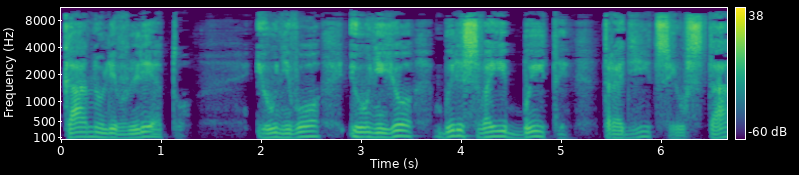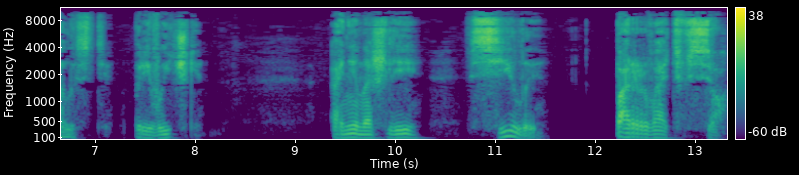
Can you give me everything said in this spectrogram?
канули в лету. И у него, и у нее были свои быты, традиции, усталости, привычки. Они нашли силы порвать все.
